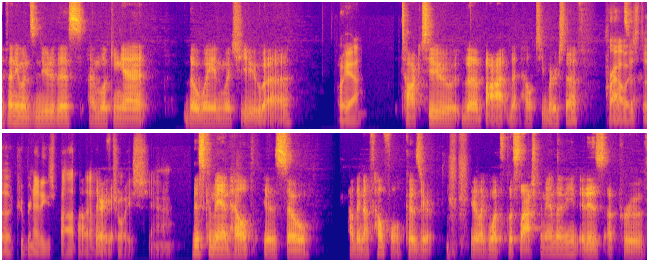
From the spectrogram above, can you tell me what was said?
If anyone's new to this, I'm looking at the way in which you uh, oh yeah talk to the bot that helps you merge stuff. Prow is the Kubernetes bot oh, of choice. Yeah. This command help is so oddly enough helpful because you're you're like, what's the slash command that I need? It is approve.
